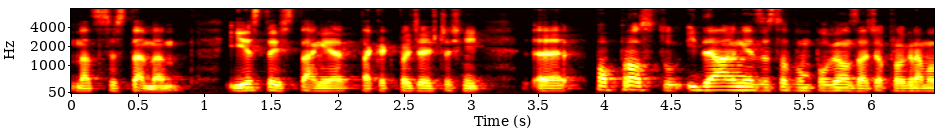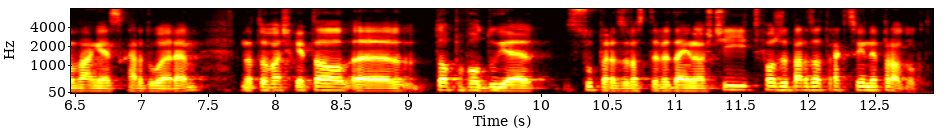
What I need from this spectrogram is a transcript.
nad systemem i jesteś w stanie, tak jak powiedziałeś wcześniej, po prostu idealnie ze sobą powiązać oprogramowanie z hardwarem, no to właśnie to, to powoduje super wzrosty wydajności i tworzy bardzo atrakcyjny produkt.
